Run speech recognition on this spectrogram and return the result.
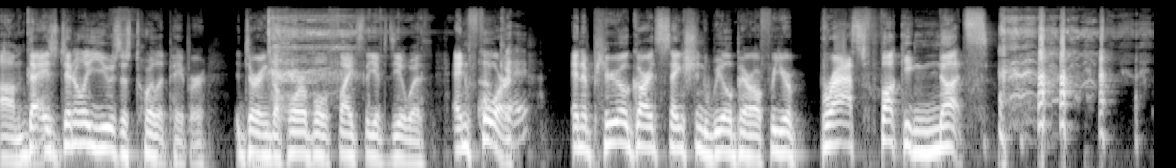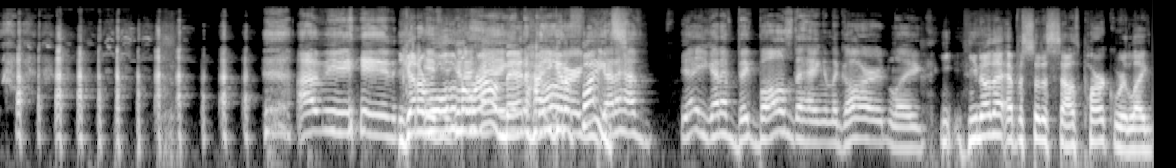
um, Okay. is generally used as toilet paper during the horrible fights that you have to deal with and four Okay. an imperial guard sanctioned wheelbarrow for your brass fucking nuts I mean, You gotta roll them around, man. the How you gonna fight? You gotta have, yeah, you gotta have big balls to hang in the guard. Like, You know that episode of South Park where like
